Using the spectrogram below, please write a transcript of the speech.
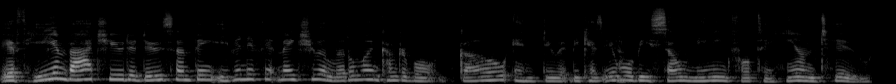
If he invites you to do something, even if it makes you a little uncomfortable, go and do it because it will be so meaningful to him too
